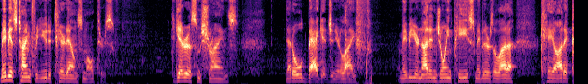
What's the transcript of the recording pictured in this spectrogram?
Maybe it's time for you to tear down some altars, to get rid of some shrines, that old baggage in your life. Maybe you're not enjoying peace. Maybe there's a lot of chaotic,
